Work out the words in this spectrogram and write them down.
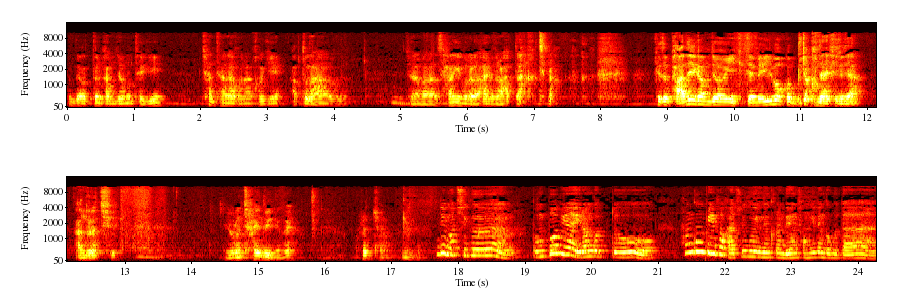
근데 어떤 감정은 되게 찬탄하거나 거기에 압도당하거든. 제가 말한 상위 문화가 하위 문화가 압도하는 것처럼. 그래서 반의 감정이 있기 때문에 일본 거 무조건 다 싫으냐? 안 그렇지. 이런 차이도 있는 거예요. 그렇죠. 근데 뭐 지금 문법이나 이런 것도 한국에서 가지고 있는 그런 내용 정리된 것보다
